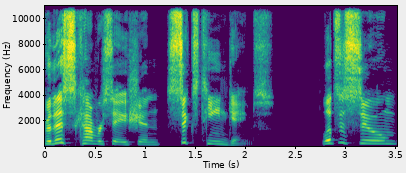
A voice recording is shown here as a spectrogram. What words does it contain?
for this conversation, 16 games. Let's assume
